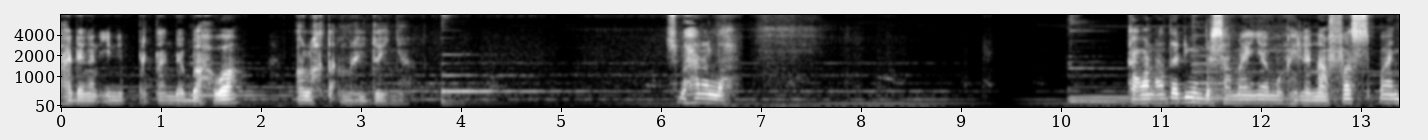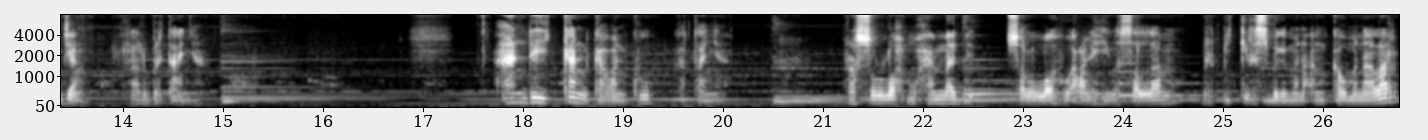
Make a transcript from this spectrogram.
hadangan ini pertanda bahwa Allah tak meridainya? Subhanallah. Kawan A tadi membersamainya menghela nafas panjang lalu bertanya. Andaikan kawanku, katanya, Rasulullah Muhammad Shallallahu Alaihi Wasallam berpikir sebagaimana engkau menalar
